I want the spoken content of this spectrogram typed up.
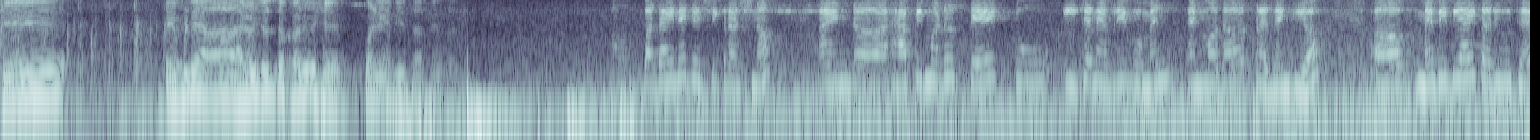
કે એમણે આ આયોજન તો કર્યું છે પણ એની સાથે સાથે બધાને જય Shri Krishna. And happy mother's day to each and every women and mother present here. મેં બીબીઆઈ કર્યું છે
